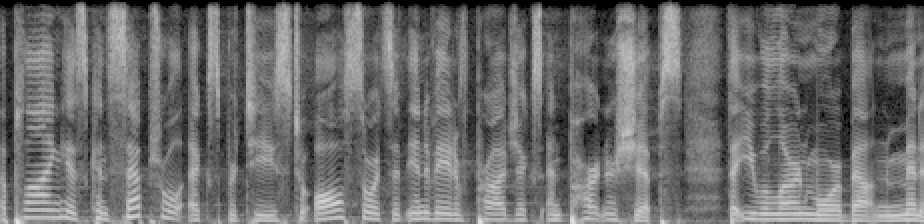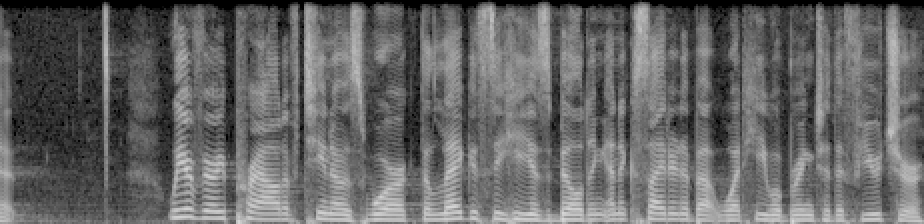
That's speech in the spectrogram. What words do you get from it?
applying his conceptual expertise to all sorts of innovative projects and partnerships that you will learn more about in a minute. We are very proud of Tino's work, the legacy he is building, and excited about what he will bring to the future.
